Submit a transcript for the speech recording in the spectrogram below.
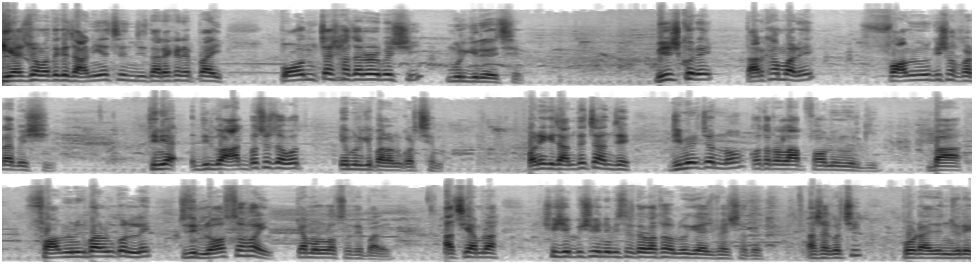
গিয়াস আমাদেরকে জানিয়েছেন যে তার এখানে প্রায় পঞ্চাশ হাজারের বেশি মুরগি রয়েছে। বিশেষ করে তার খামারে ফার্মি মুরগির সংখ্যাটা বেশি। তিনি দীর্ঘ আট বছর যাবৎ এই মুরগি পালন করছেন। অনেকে জানতে চান যে ডিমের জন্য কতটা লাভ ফার্মি মুরগি বা ফার্মি মুরগি পালন করলে যদি লসও হয়, কেমন লস হতে পারে? আজকে আমরা সেসব বিষয় নিয়ে বিস্তারিত কথা বলব গিয়াস ভাইয়ের সাথে। আশা করছি পুরোটা আয়োজন জুড়ে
